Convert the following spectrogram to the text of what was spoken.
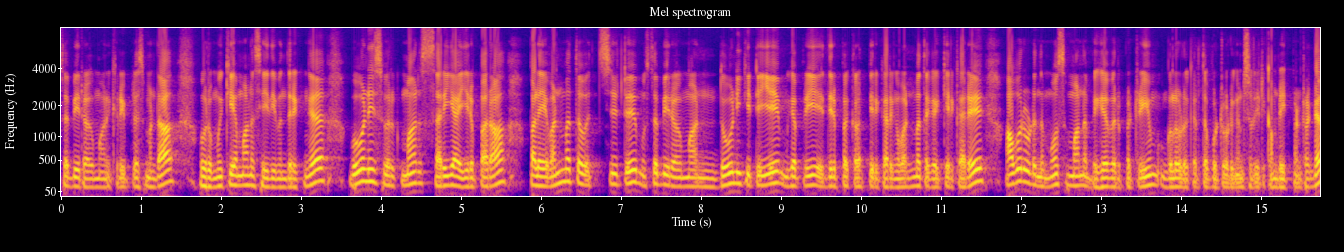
முஸ்தபிர் ரஹ்மானுக்கு ரீப்ளேஸ்மெண்ட்டாக ஒரு முக்கியமான செய்தி வந்திருக்குங்க. புவனேஸ்வர் குமார் சரியாக இருப்பாரா? பழைய வன்மத்தை வச்சுட்டு முஸ்தபிர் ரஹ்மான் தோனிக்கிட்டேயே மிகப்பெரிய எதிர்ப்பை கிளப்பியிருக்காருங்க வன்மத்தை கக்கியிருக்காரு. அவரோட இந்த மோசமான பிஹேவியர் பற்றியும் உங்களோட கருத்தை போட்டு விடுங்கன்னு சொல்லிட்டு கம்ப்ளீட் பண்ணுறேங்க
